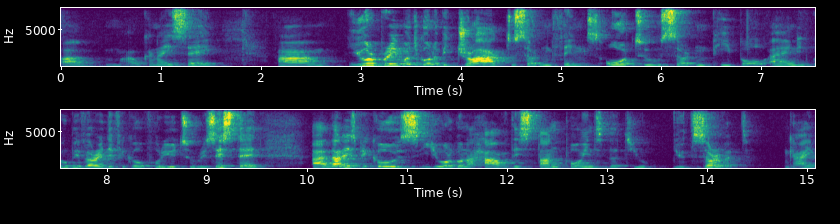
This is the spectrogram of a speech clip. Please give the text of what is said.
um, how can I say, um, you're pretty much going to be dragged to certain things or to certain people and it will be very difficult for you to resist it. Uh, that is because you are going to have this standpoint that you you deserve it okay?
